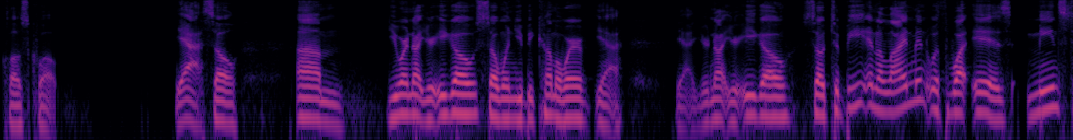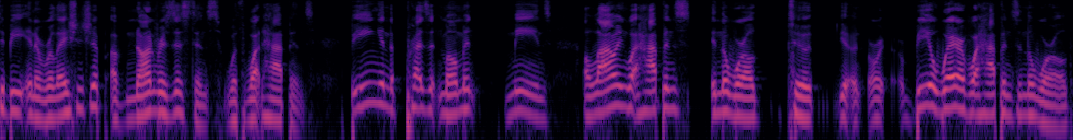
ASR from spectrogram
Close quote. Yeah, so um you are not your ego, so when you become aware of yeah. Yeah, you're not your ego. So to be in alignment with what is means to be in a relationship of non-resistance with what happens. Being in the present moment means allowing what happens in the world to you know, or, or be aware of what happens in the world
